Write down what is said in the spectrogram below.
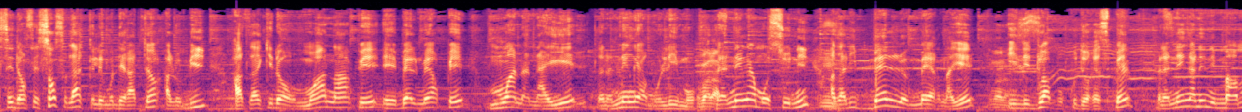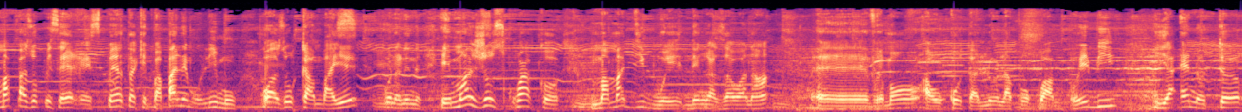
C'est dans ce sens-là que le modérateur a lobby azalaki donc mwana pe et belle-mère pe mwana na ye dans la ndenge ya molimo. Na ndenge ya mosuni azali belle-mère na ye, il lui doit beaucoup de respect. Mais na ndenge nini mama pas opesa ye respect tant que papa ne molimo o azokamba ye mpona nini. Et moi j'ose croire que mama Dibwe ndenge aza wana euh, vraiment aokota lola pourquoi? Oyebi il y a un auteur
